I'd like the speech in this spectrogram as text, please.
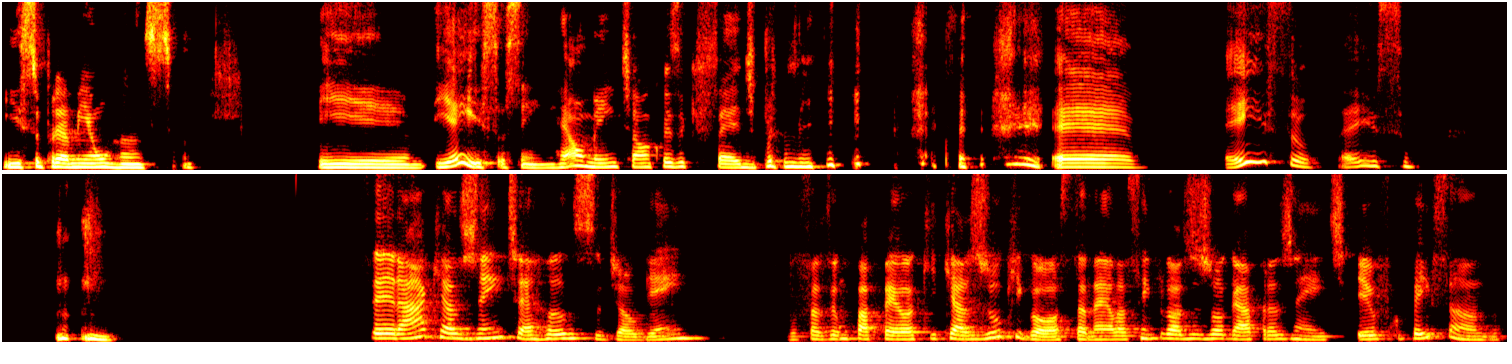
Isso para mim é um ranço. E, e é isso, assim, realmente é uma coisa que fede para mim. é, é isso, é isso. Será que a gente é ranço de alguém? Vou fazer um papel aqui que a Ju que gosta, né? Ela sempre gosta de jogar para gente. Eu fico pensando,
